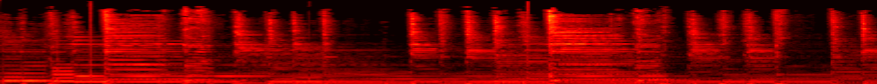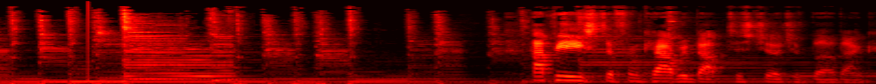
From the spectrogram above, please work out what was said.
Happy Easter from Calvary Baptist Church of Burbank.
